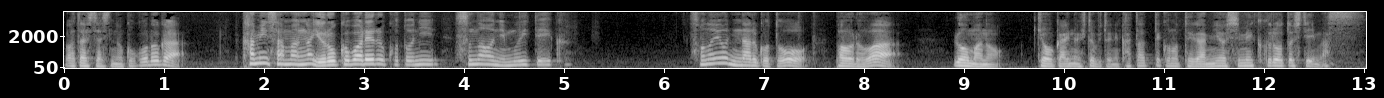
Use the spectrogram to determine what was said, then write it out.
私たちの心が神様が喜ばれることに素直に向いていく。そのようになることをパウロはローマの教会の人々に語ってこの手紙を締めくくろうとしています。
